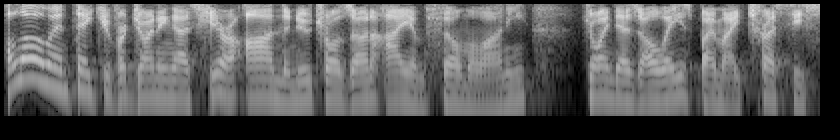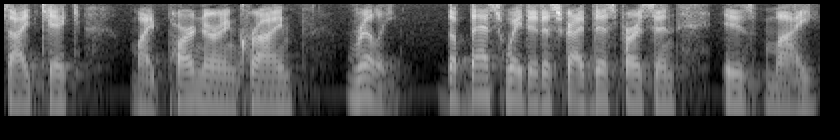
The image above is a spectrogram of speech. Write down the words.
Hello, and thank you for joining us here on the Neutral Zone. I am Phil Milani, joined as always by my trusty sidekick, my partner in crime. Really, the best way to describe this person is my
